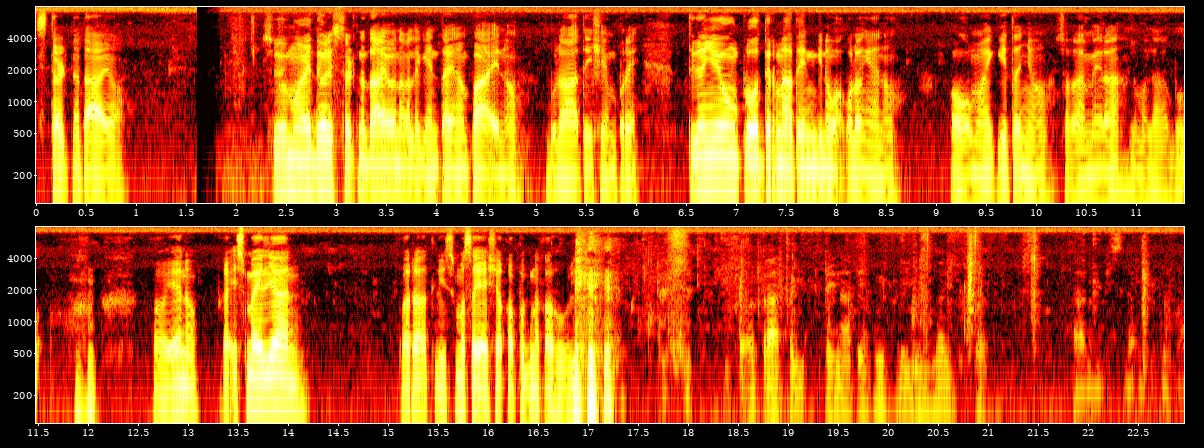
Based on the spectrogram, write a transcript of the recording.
start na tayo. So, mga idol, start na tayo. Nakalagyan tayo ng pae, no? Bulate, syempre. Tignan nyo yung plotter natin. Ginawa ko lang yan, no? O, kung makikita nyo sa camera, lumalabo. o, yan, no? Naka-smile yan. Para at least masaya siya kapag nakahuli. so, tara, tagitay natin. Uy, may yun Sana may isla dito pa.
